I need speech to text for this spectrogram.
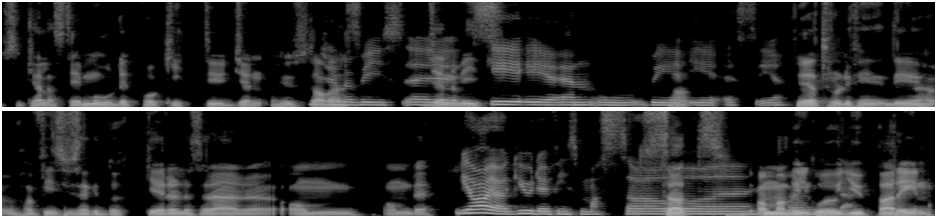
så kallas det mordet på Kitty Gen, hur stavas? Genovese, eh, Genovese. G-E-N-O-V-E-S-E. För jag tror det, fin- det finns ju säkert böcker eller sådär eh, om, om det. Ja ja gud det finns massa Så att, eh, om man vill gå och djupare in.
